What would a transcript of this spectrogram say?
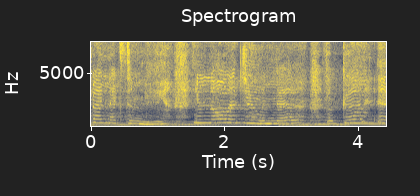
right next to me. You know that you were never good.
